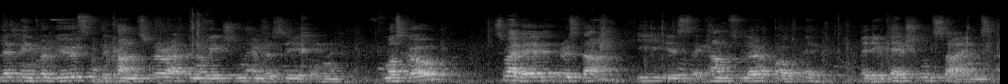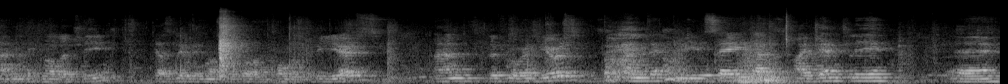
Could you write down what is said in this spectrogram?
let me introduce the counselor at the Norwegian Embassy in Moscow, Sverre Rustad. He is a counselor of education, science and technology. He has lived in Moscow for almost three years. And the floor is yours. And let me say that I gently uh,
